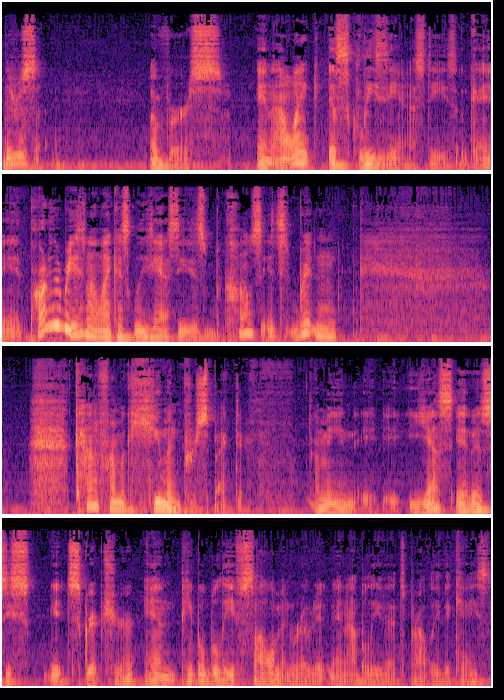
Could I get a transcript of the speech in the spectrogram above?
there's a verse, and I like Ecclesiastes, okay? Part of the reason I like Ecclesiastes is because it's written kind of from a human perspective. I mean, yes, it is it's scripture, and people believe Solomon wrote it, and I believe that's probably the case.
